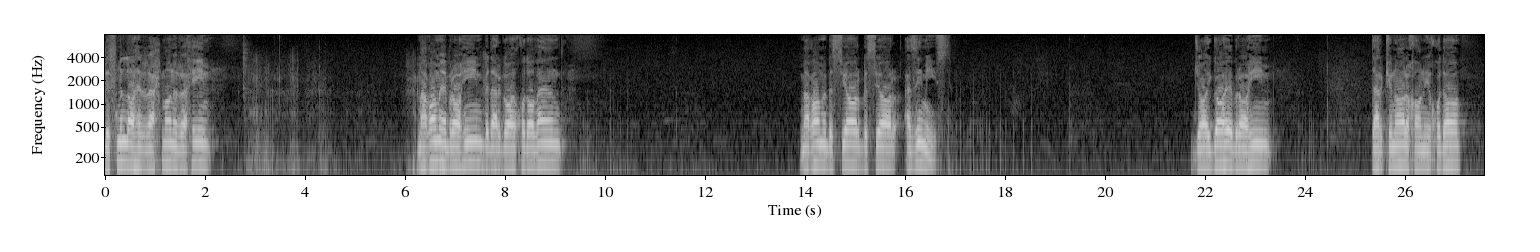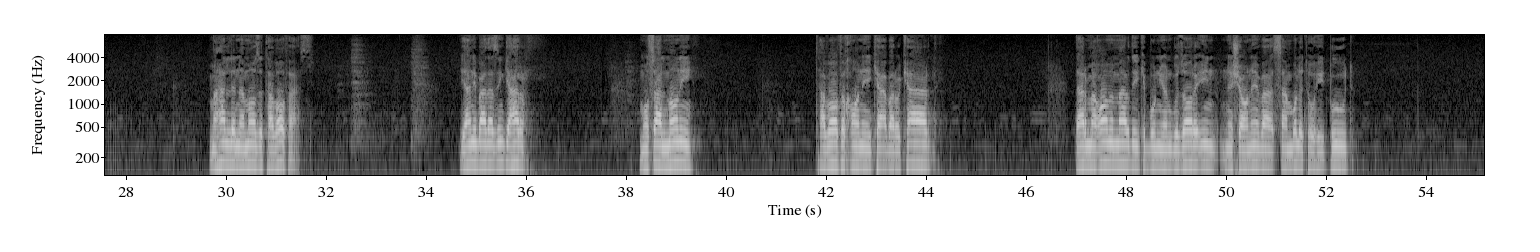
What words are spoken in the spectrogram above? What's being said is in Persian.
بسم الله الرحمن الرحیم. مقام ابراهیم به درگاه خداوند. مقام بسیار بسیار عظیمی است. جایگاه ابراهیم در کنار خانه خدا محل نماز تواف است. یعنی بعد از اینکه هر مسلمانی تواف خانه کعبه رو کرد در مقام مردی که بنیانگذار این نشانه و سمبل توحید بود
